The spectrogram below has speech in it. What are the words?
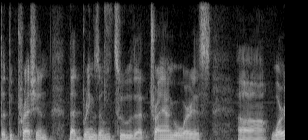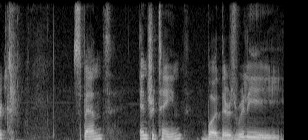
the depression that brings them to the triangle where it's uh, work, spend, entertained, but there's really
